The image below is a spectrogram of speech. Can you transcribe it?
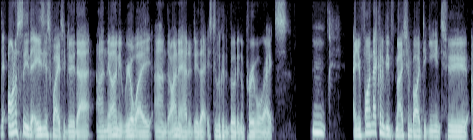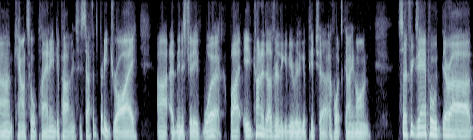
the, honestly, the easiest way to do that, and the only real way um, that I know how to do that, is to look at the building approval rates. Mm. And you'll find that kind of information by digging into um, council planning departments and stuff. It's pretty dry uh, administrative work, but it kind of does really give you a really good picture of what's going on. So, for example, there are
